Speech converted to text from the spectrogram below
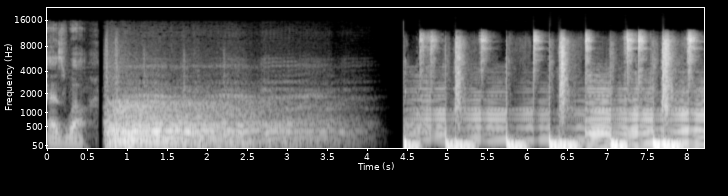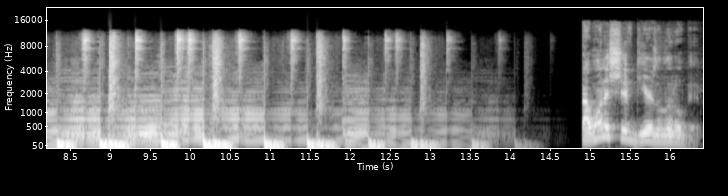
as well. I want to shift gears a little bit.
